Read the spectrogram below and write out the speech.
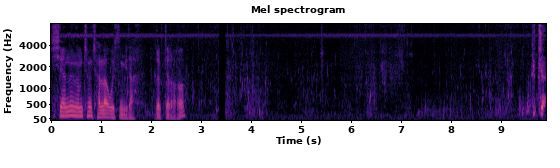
시야는 엄청 잘 나오고 있습니다. 그럭저럭. 자,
